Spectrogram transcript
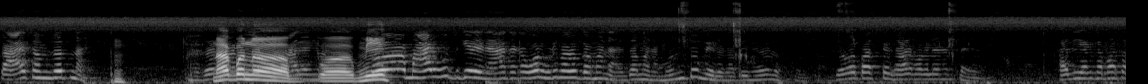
काय समजत नाही. नाही पण मी तो मार उच गेले ना त्याचा वर उडी मारू जमा नाही जमा नाही म्हणून तो मेलो ना ते मेलो नसतो. जवळपास काही झाड बघल्यानंच नाही. खाली एकदा बसा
